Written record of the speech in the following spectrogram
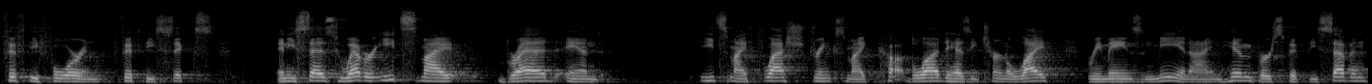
54 and 56, and he says, Whoever eats my bread and eats my flesh, drinks my blood, has eternal life, remains in me, and I in him. Verse 57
